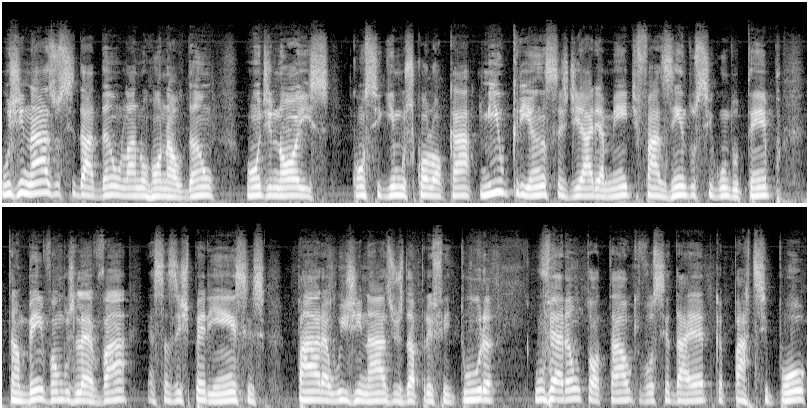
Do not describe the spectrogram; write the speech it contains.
O ginásio cidadão lá no Ronaldão, onde nós conseguimos colocar mil crianças diariamente fazendo o segundo tempo. Também vamos levar essas experiências para os ginásios da prefeitura. O Verão Total, que você da época participou,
